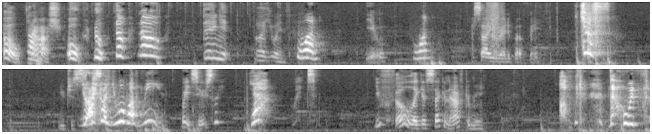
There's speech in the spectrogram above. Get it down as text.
Oh, Done. gosh. Oh, no, no, no! Dang it. Oh, you win. One. You. One. I saw you right above me. Yes! You just. You, I saw you above me. Wait, seriously? Yeah. What? You fell like a second after me. Oh, that was.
